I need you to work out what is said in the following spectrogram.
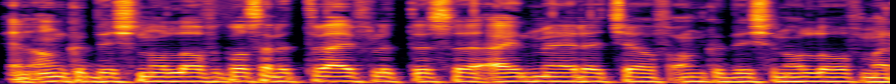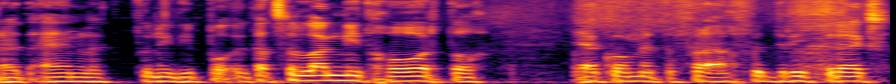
En Unconditional Love. Ik was aan het twijfelen tussen Eindmarriage of Unconditional Love. Maar uiteindelijk, toen ik die... Ik had ze lang niet gehoord, toch? Jij kwam met de vraag voor drie tracks.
